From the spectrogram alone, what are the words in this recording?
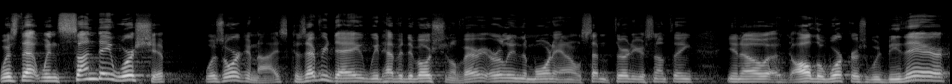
was that when Sunday worship was organized, because every day we'd have a devotional very early in the morning, I don't know, 7.30 or something, you know, all the workers would be there,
